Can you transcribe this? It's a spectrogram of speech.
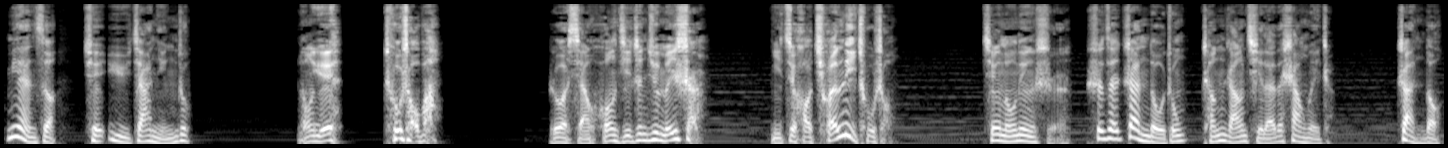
面色却愈加凝重。龙宇，出手吧！若想黄极真君没事，你最好全力出手。青龙令使是在战斗中成长起来的上位者，战斗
